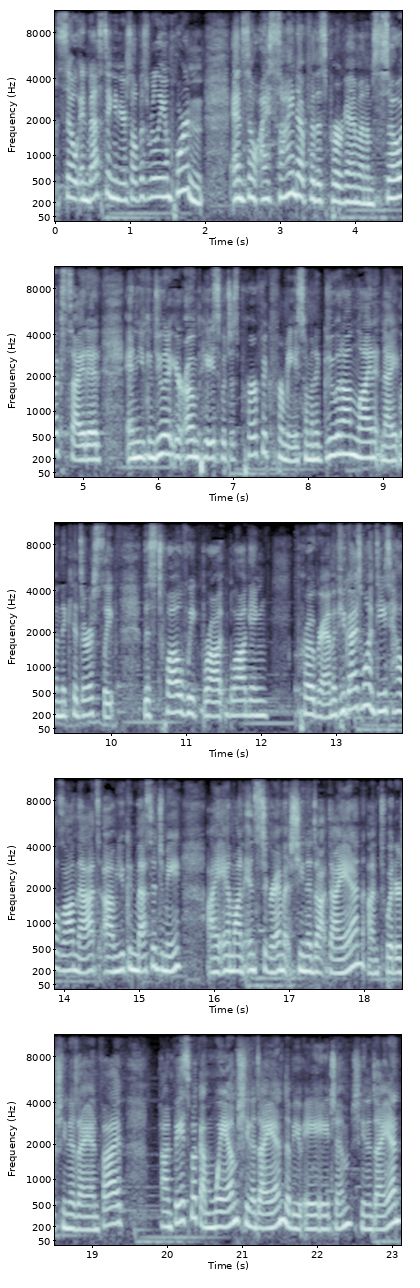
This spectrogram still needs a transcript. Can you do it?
So investing in yourself is really important. And so I signed up for this program and I'm so excited and you can do it at your own pace, which is perfect for me. So I'm going to do it online at night when the kids are asleep. This 12 week blogging program. If you guys want details on that, um, you can message me. I am on Instagram at sheena.diane, on Twitter, sheena diane 5 on Facebook, I'm Wham, Sheena Diane, W-A-H-M, Sheena Diane.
